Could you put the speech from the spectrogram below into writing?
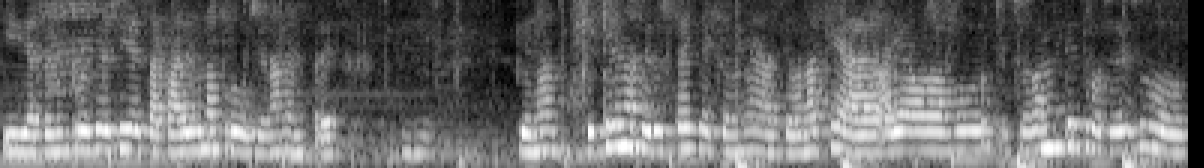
y de hacer un proceso y de sacarle una producción a la empresa? Piensan, ¿qué quieren hacer ustedes de aquí a? ¿Se van a quedar ahí abajo solamente proceso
